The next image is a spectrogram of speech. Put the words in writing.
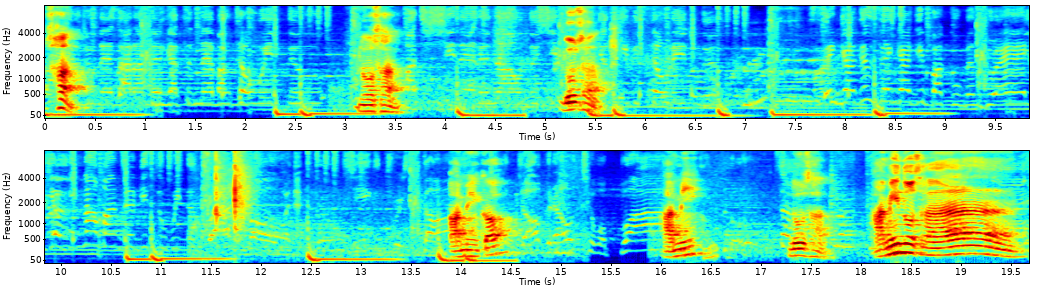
산. 노산. 노산. 아미가? 아미? 노산 아미노산.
